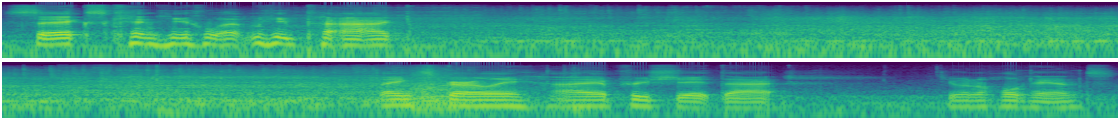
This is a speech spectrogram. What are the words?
Six, can you let me back? Thanks, girly. I appreciate that. Do you want to hold hands?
